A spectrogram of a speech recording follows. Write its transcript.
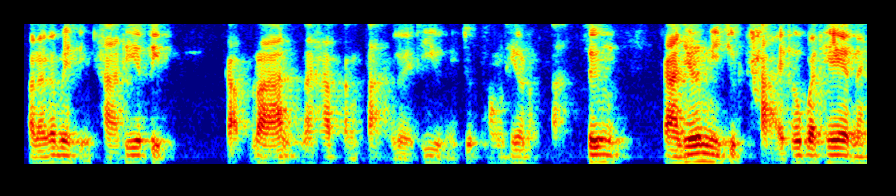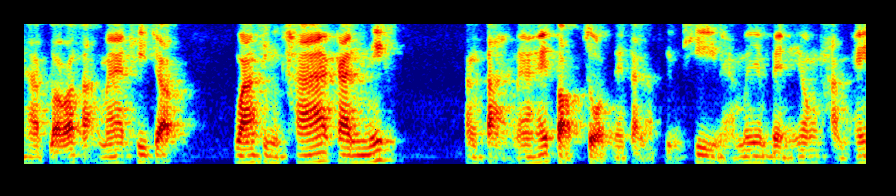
อันนั้นก็เป็นสินค้าที่จะติดกับร้านนะครับต่างๆ เลยที่อยู่ในจุดท่องเที่ยวต่างๆ ซึ่งการที่เรามีจุดขายทั่วประเทศนะครับ เราก็สามารถที่จะวางสินค้าการมิกซ์ต่างๆนะให้ตอบโจทย์ในแต่ละพื้นที่นะไม่จำเป็นที่ต้องทำให้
